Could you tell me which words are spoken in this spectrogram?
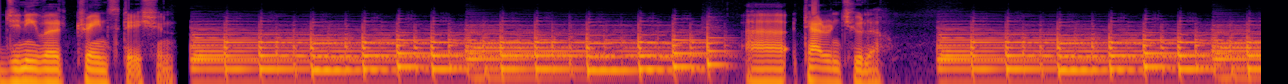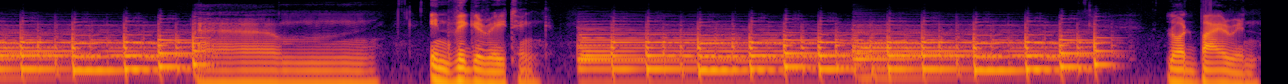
Geneva train station. Uh, tarantula. Um, invigorating. Lord Byron.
